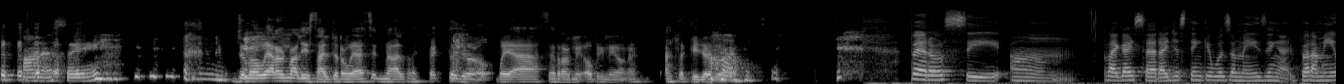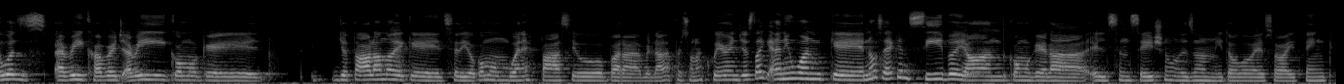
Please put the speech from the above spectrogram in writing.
agenda? Honestly. Yo no voy a normalizar, yo no voy a decir nada al respecto, yo voy a cerrar mis opiniones hasta que yo llegue. Pero sí, um, like I said, I just think it was amazing. I- But I mean, it was every coverage, every como que yo estaba hablando de que se dio como un buen espacio para, ¿verdad? Las personas queer and just like anyone que, no sé, can see beyond como que la, el sensationalism y todo eso. I think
